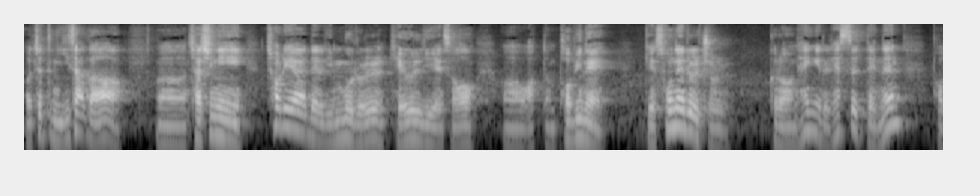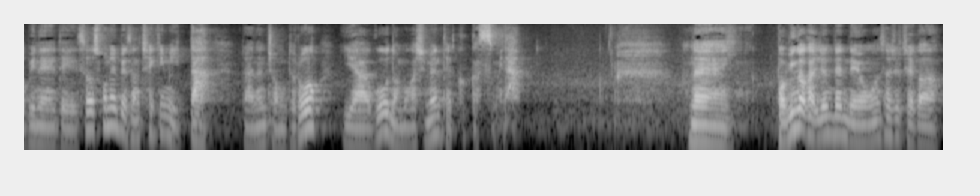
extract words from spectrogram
어쨌든 이사가 어, 자신이 처리해야 될 임무를 게을리해서 어, 어떤 법인에게 손해를 줄 그런 행위를 했을 때는 법인에 대해서 손해배상 책임이 있다 라는 정도로 이해하고 넘어가시면 될 것 같습니다. 네, 법인과 관련된 내용은 사실 제가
